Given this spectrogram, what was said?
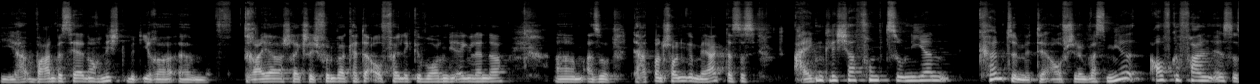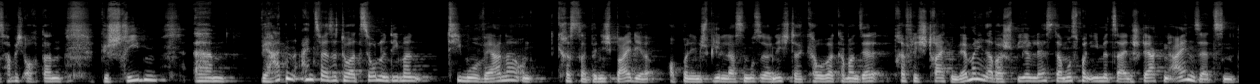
die waren bisher noch nicht mit ihrer ähm, Dreier-Fünfer-Kette auffällig geworden, die Engländer. Ähm, also da hat man schon gemerkt, dass es eigentlich ja funktionieren könnte mit der Aufstellung. Was mir aufgefallen ist, das habe ich auch dann geschrieben, ähm, wir hatten ein, zwei Situationen, in denen man Timo Werner und Christa, bin ich bei dir, ob man ihn spielen lassen muss oder nicht, darüber kann man sehr trefflich streiten. Wenn man ihn aber spielen lässt, dann muss man ihn mit seinen Stärken einsetzen.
